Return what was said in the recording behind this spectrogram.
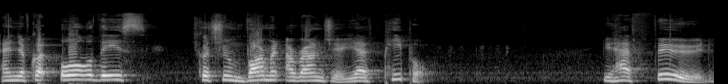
And you've got all these, you've got your environment around you. You have people. You have food.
